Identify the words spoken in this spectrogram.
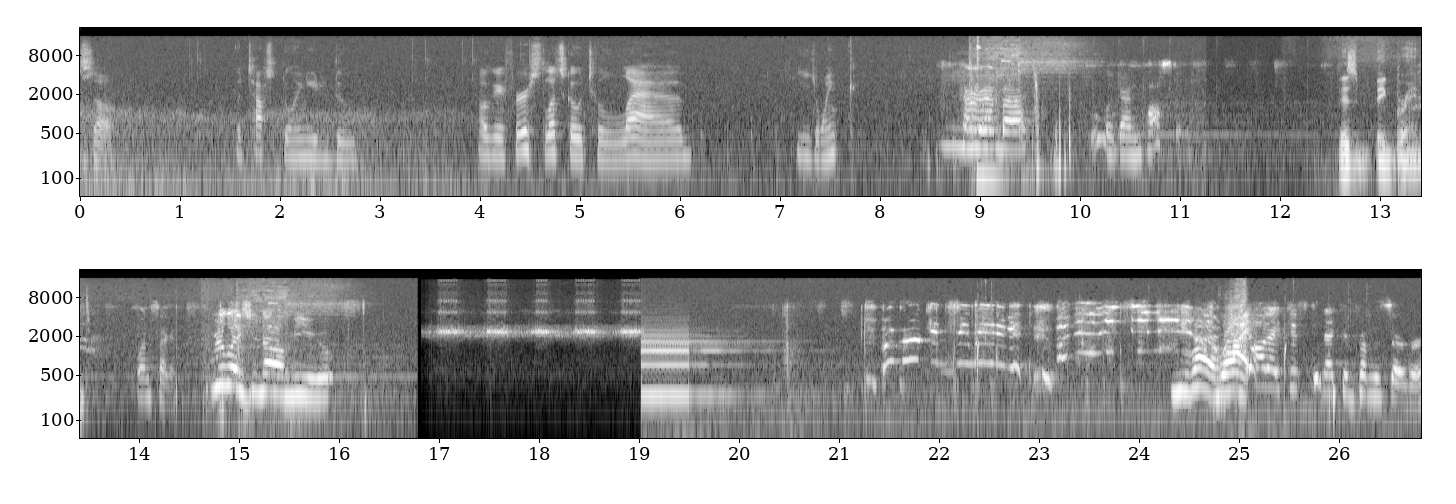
so. What task do I need to do? Okay, first let's go to lab. Yoink. Turn back. Ooh, I got imposter. This is big brained. One second. Realize you're not on mute. You what? I What? thought I disconnected from the server.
